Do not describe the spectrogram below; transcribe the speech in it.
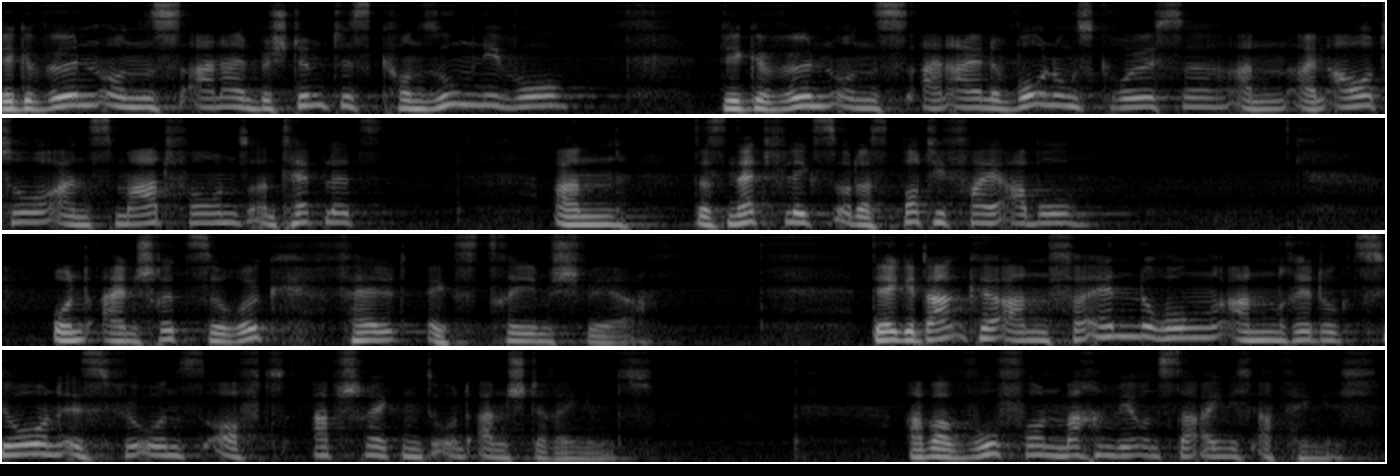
Wir gewöhnen uns an ein bestimmtes Konsumniveau. Wir gewöhnen uns an eine Wohnungsgröße, an ein Auto, an Smartphones, an Tablets, an das Netflix- oder Spotify-Abo. Und ein Schritt zurück fällt extrem schwer. Der Gedanke an Veränderung, an Reduktion ist für uns oft abschreckend und anstrengend. Aber wovon machen wir uns da eigentlich abhängig?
